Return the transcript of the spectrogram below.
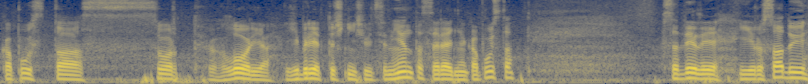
капуста сорт Глорія, гібрид точніше від Сингента, середня капуста. Садили її розсадою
